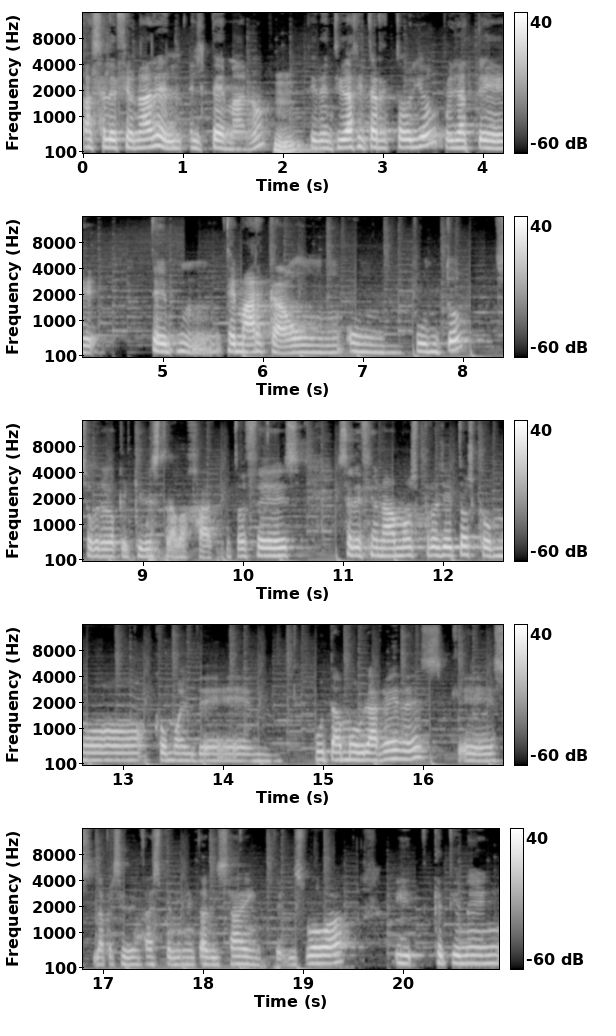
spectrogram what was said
al seleccionar el, el tema, ¿no? Uh -huh. Identidad y territorio, pues ya te, te, te marca un, un, punto sobre lo que quieres trabajar. Entonces seleccionamos proyectos como, como el de Uta Moura Redes, que es la presidenta de Experimenta Design de Lisboa, y que tienen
